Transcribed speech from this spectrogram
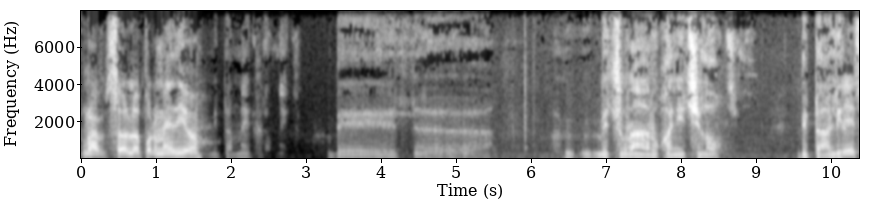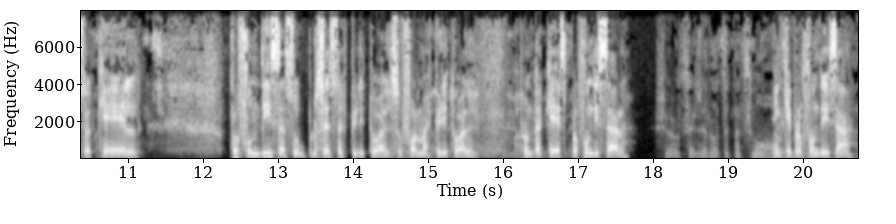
Rab, solo por medio de eso que él profundiza su proceso espiritual, su forma espiritual. Pregunta, ¿qué es profundizar? ¿En qué profundiza?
